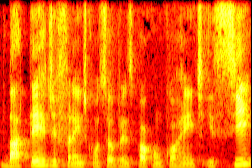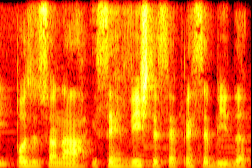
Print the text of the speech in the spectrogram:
bater de frente com seu principal concorrente e se posicionar e ser vista e ser percebida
